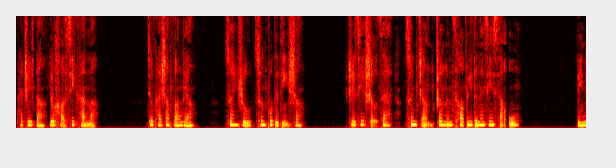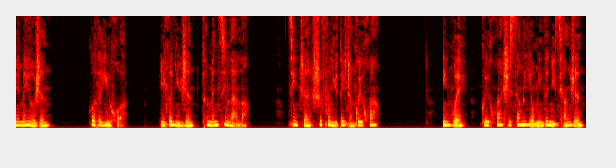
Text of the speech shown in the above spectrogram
他知道有好戏看了，就爬上房梁，钻入村部的顶上，直接守在村长专门操逼的那间小屋。里面没有人。过了一会儿，一个女人推门进来了，竟然是妇女队长桂花。因为桂花是乡里有名的女强人。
